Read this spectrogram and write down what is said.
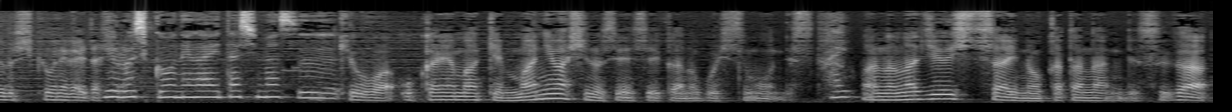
よろしくお願いいたします。よろしくお願いいたします。今日は岡山県真庭市の先生からのご質問です、はい。まあ、71歳の方なんですが、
